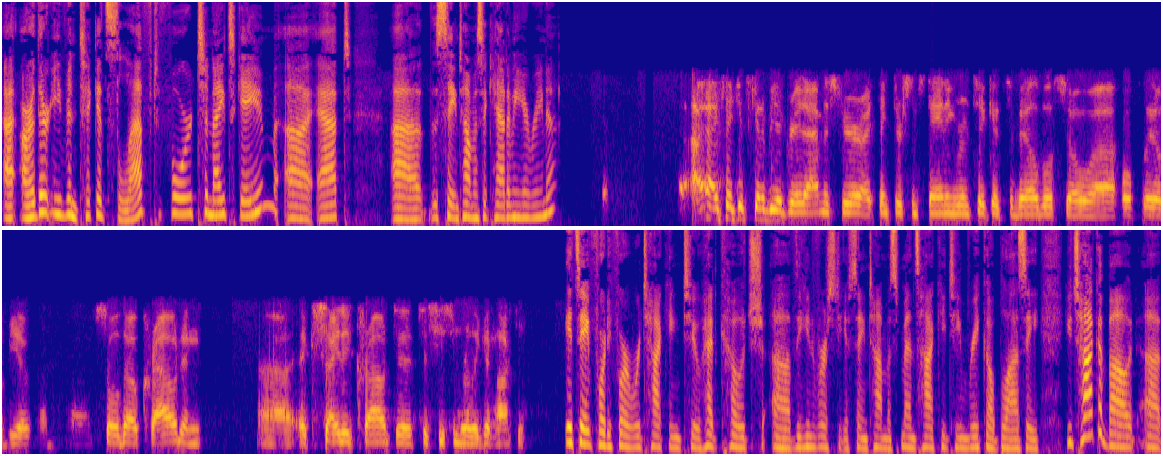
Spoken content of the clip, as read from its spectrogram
are there even tickets left for tonight's game uh, at uh, the St. Thomas Academy Arena? I, I think it's going to be a great atmosphere. I think there's some standing room tickets available, so uh, hopefully it'll be a, a sold out crowd and uh, excited crowd to to see some really good hockey. It's 844. We're talking to head coach of the University of St. Thomas men's hockey team, Rico Blasi. You talk about, uh,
